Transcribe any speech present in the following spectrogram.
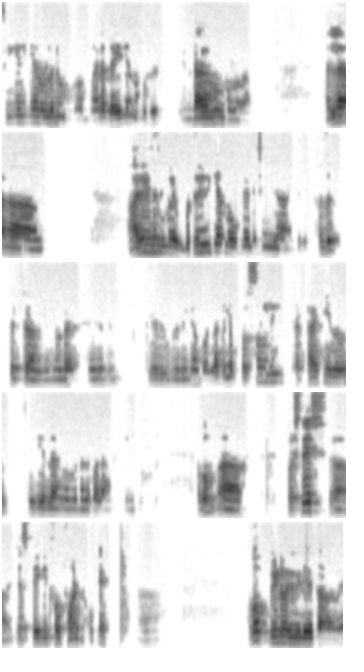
സ്വീകരിക്കാനുള്ളൊരു മനധൈര്യം നമുക്ക് ഉണ്ടാകണം എന്നുള്ളതാണ്. അല്ല ആരെങ്കിലും നിങ്ങളെ ഉപദ്രവിക്കാൻ നോക്കുകയൊക്കെ ചെയ്യുകയാണെങ്കിൽ അത് തെറ്റാണ്. നിങ്ങളുടെ ശരീരത്തിൽ കയറി ഉപദ്രവിക്കാൻ പാടില്ല. പിന്നെ പേഴ്സണലി അറ്റാക്ക് ചെയ്യുന്നത് ശരിയല്ല എന്നുള്ള നിലപാടാണ്. അപ്പം Prashnesh just take it for fun okay അപ്പം വീണ്ടും ഒരു വീഡിയോ കാണുന്നത്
